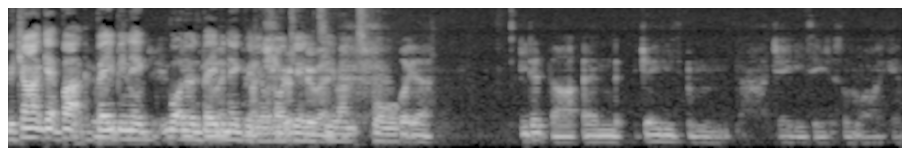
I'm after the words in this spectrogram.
We can't get back Baby Nig, What are the Baby Nig videos or JDT rants for. But yeah, he did that, and JD, mm, JDT just doesn't like him.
